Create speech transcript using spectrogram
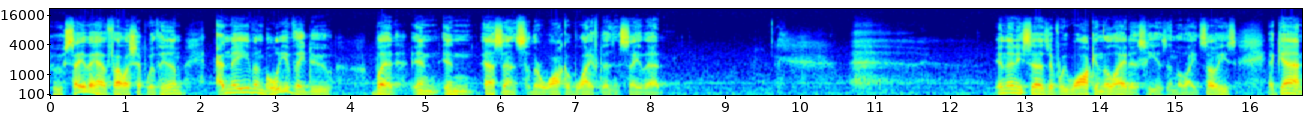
who say they have fellowship with him and may even believe they do, but in, in essence, their walk of life doesn't say that. And then he says, if we walk in the light as he is in the light. So he's, again,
